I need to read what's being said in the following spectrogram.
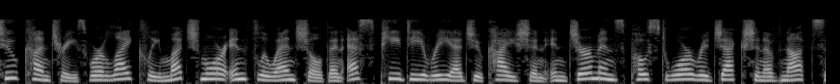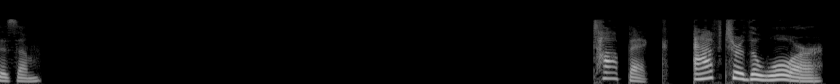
two countries were likely much more influential than SPD re-education in Germans' post-war rejection of Nazism. Topic. After the war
